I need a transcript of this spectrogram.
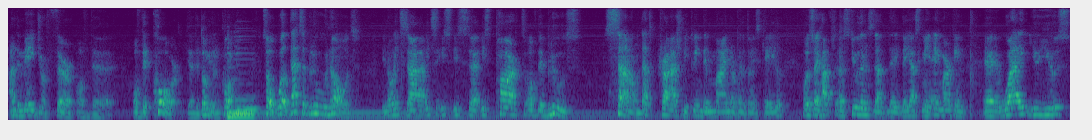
and the major third of the of the chord, the, the dominant chord. So, well, that's a blue note. You know, it's uh, it's it's it's, uh, it's part of the blues sound that crash between the minor pentatonic scale. Also, I have uh, students that they, they ask me, "Hey, Martin, uh, why you use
